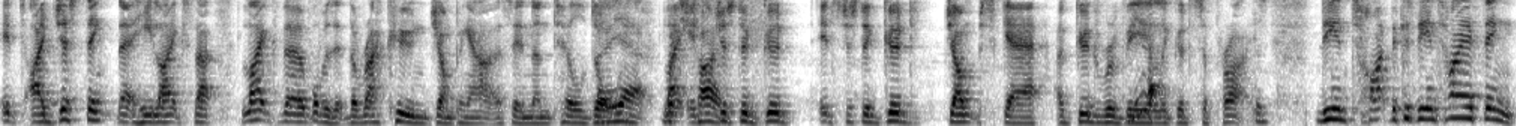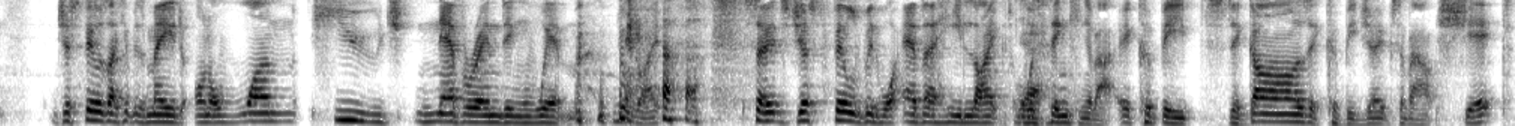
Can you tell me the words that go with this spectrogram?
it, I just think that he likes that. Like the what was it? The raccoon jumping out at us in Until Dawn. Oh, yeah. like Which it's time? just a good. It's just a good jump scare, a good reveal, Yeah. a good surprise. The entire because the entire thing just feels like it was made on a one huge, never-ending whim, right? so it's just filled with whatever he liked or was thinking about. It could be cigars, it could be jokes about shit.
